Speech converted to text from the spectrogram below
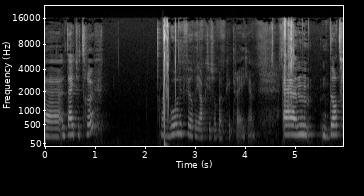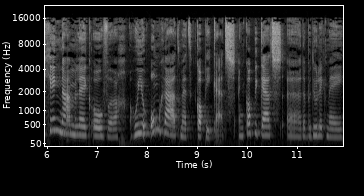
Uh, een tijdje terug. Waar ik behoorlijk veel reacties op heb gekregen. En dat ging namelijk over hoe je omgaat met copycats. En copycats, uh, daar bedoel ik mee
